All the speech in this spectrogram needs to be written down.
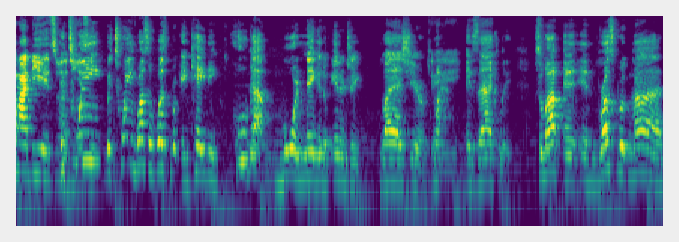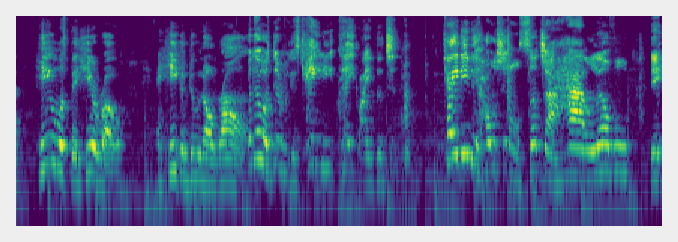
call I did too. I did between between Russell Westbrook and KD, who got more negative energy last year? KD. Exactly. So my in, in Westbrook mind, he was the hero, and he could do no wrong. But that was different because KD, K, like the KD did whole shit on such a high level that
